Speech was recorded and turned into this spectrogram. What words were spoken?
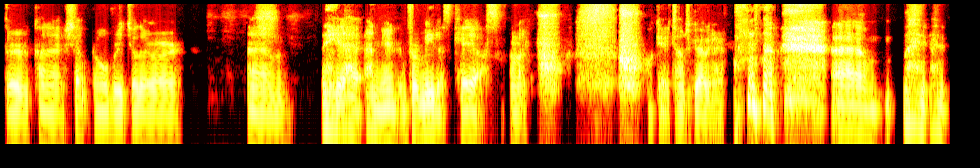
they're kind of shouting over each other, or um, yeah, and for me that's chaos. I'm like, okay, time to get out of here. um,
